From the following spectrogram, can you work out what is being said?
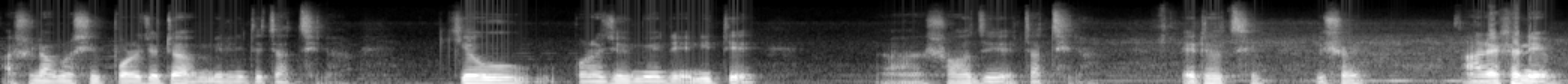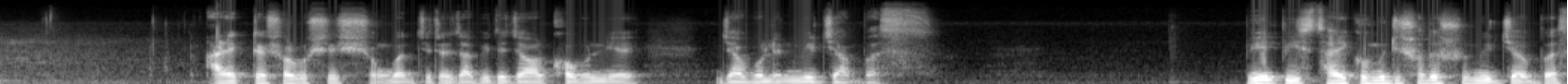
আসলে আমরা সেই পরাজয়টা মেনে নিতে চাচ্ছি না। কেউ পরাজয় মেনে নিতে সহজে চাচ্ছি না। এটা হচ্ছে বিষয়। আর এখানে আরেকটা সর্বশেষ সংবাদ, যেটা জাবিতে যাওয়ার খবর নিয়ে যা বললেন মির্জা আব্বাস। বিএনপি স্থায়ী কমিটির সদস্য মির্জা আব্বাস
